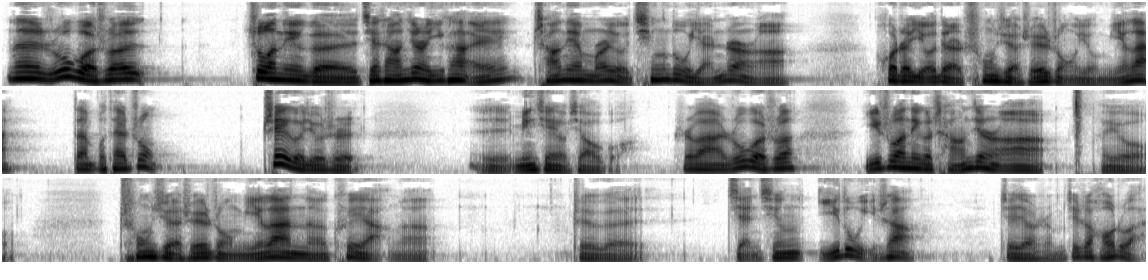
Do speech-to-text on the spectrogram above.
那如果说，做那个结肠镜一看，哎，肠黏膜有轻度炎症啊，或者有点充血水肿，有糜烂，但不太重，这个就是呃明显有效果，是吧？如果说一做那个肠镜啊，哎呦，充血水肿、糜烂呢、溃疡啊，这个减轻一度以上，这叫什么？这叫好转，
